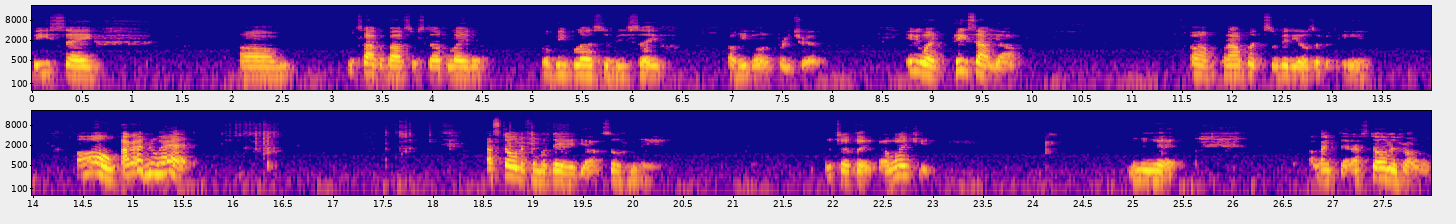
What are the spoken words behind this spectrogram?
be safe. Um, we'll talk about some stuff later, but be blessed and be safe. Oh, he doing a pre-trip. Anyway, peace out, y'all. Oh, and I'll put some videos up at the end. Oh, I got a new hat. I stole it from my dad, y'all. It from dad. What y'all think? I like it. My new hat. I like that. I stole it from him.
